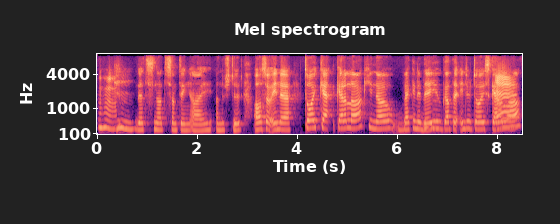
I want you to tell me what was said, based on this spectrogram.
hmm that's not something I understood. Also, in the toy ca- catalog, you know, back in the day, Mhm. you got the Intertoys catalog,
